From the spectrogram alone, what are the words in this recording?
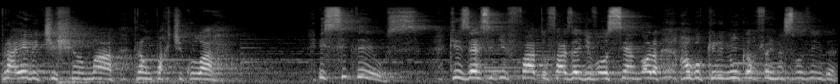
para Ele te chamar para um particular, e se Deus quisesse de fato fazer de você agora algo que Ele nunca fez na sua vida,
